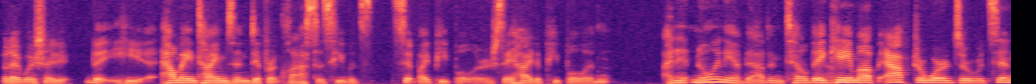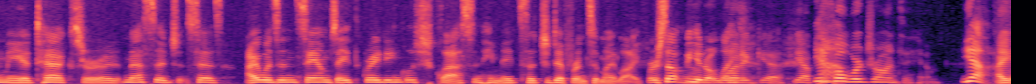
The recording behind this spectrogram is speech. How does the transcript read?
But I wish I that he how many times in different classes he would sit by people or say hi to people and. I didn't know any of that until they came up afterwards or would send me a text or a message that says, I was in Sam's eighth grade English class and he made such a difference in my life or something, you know, like, what a gift. Yeah, Yeah. people were drawn to him. Yeah, I,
